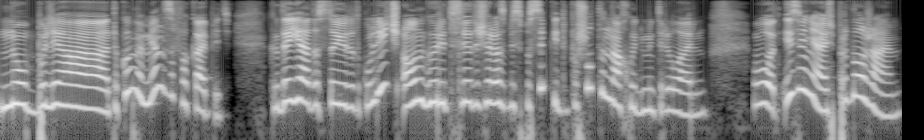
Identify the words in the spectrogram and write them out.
Но, бля, такой момент зафакапить. Когда я достаю этот кулич, а он говорит, в следующий раз без посыпки, да пошел ты нахуй, Дмитрий Ларин. Вот, извиняюсь, продолжаем.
